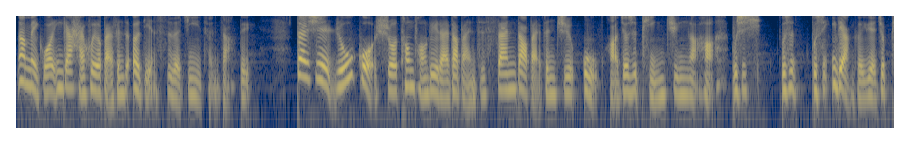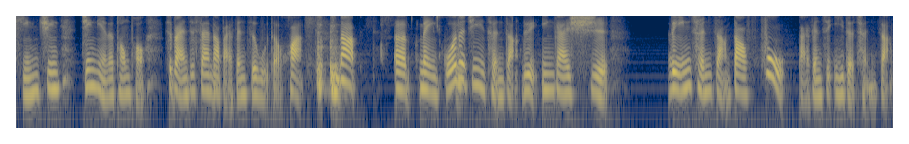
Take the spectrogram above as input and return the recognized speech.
那美国应该还会有百分之二点四的经济成长率。但是如果说通膨率来到百分之三到百分之五，哈，就是平均啊，哈，不是不是不是一两个月，就平均今年的通膨是百分之三到百分之五的话，那呃，美国的经济成长率应该是零成长到负百分之一的成长，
